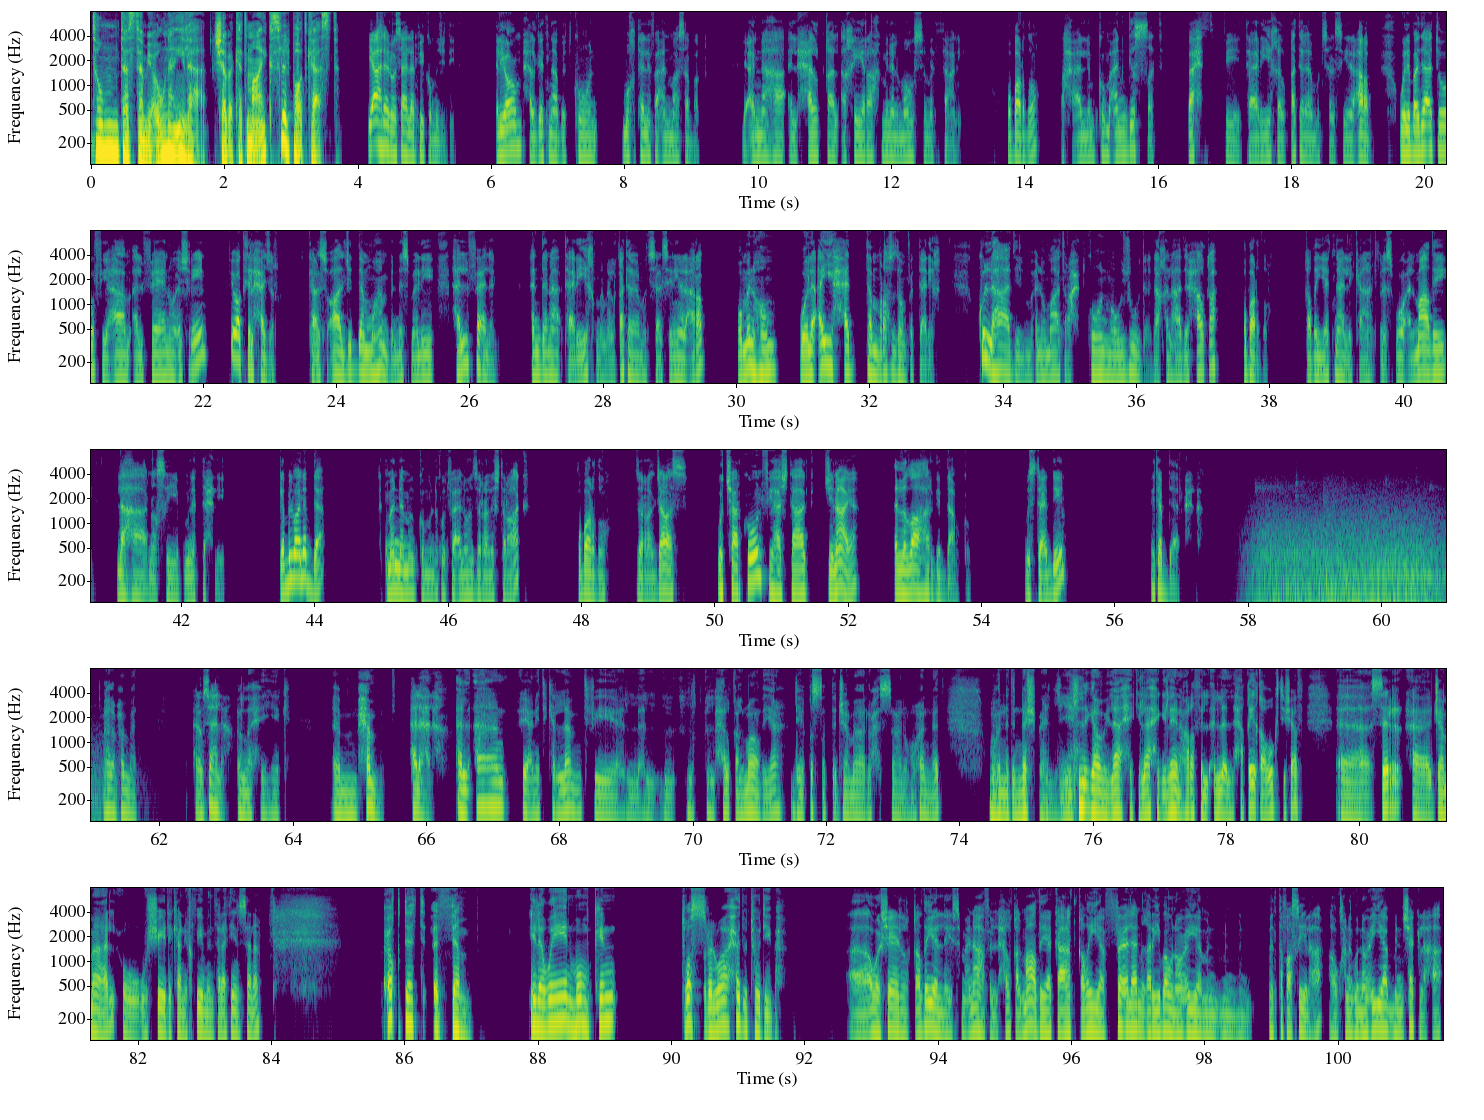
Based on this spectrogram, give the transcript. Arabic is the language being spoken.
أنتم تستمعون إلى شبكة مايكس للبودكاست يا أهلا وسهلا فيكم من جديد. اليوم حلقتنا بتكون مختلفة عن ما سبق لأنها الحلقة الأخيرة من الموسم الثاني. وبرضه راح أعلمكم عن قصة بحث في تاريخ القتلة المتسلسلين العرب واللي بدأته في عام 2020 في وقت الحجر. كان سؤال جدا مهم بالنسبة لي هل فعلا عندنا تاريخ من القتلة المتسلسلين العرب ومنهم ولا أي حد تم رصدهم في التاريخ. كل هذه المعلومات راح تكون موجودة داخل هذه الحلقة وبرضه قضيتنا اللي كانت في الأسبوع الماضي لها نصيب من التحليل قبل ما نبدأ أتمنى منكم أنكم تفعلون زر الاشتراك وبرضه زر الجرس وتشاركون في هاشتاج جناية اللي ظاهر قدامكم مستعدين؟ لتبدأ الرحلة هلا محمد. هلا وسهلا. الله يحييك. محمد. هلا هلا. الآن يعني تكلمت في ال- ال- ال- الحلقة الماضية لقصة جمال وحسان ومهند. مهند النشبة اللي اللي قام يلاحق يلاحق لين عرف ال- ال- الحقيقة واكتشف آه، سر آه، جمال والشيء اللي كان يخفيه من 30 سنة. عقدة الذنب. إلى وين ممكن توصل الواحد وتودي به. آه، أول شيء القضية اللي سمعناها في الحلقة الماضية كانت قضية فعلا غريبة ونوعية من من من من تفاصيلها أو خلينا نقول نوعية من شكلها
